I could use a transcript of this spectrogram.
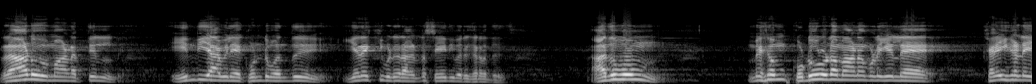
இராணுவ விமானத்தில் இந்தியாவிலே கொண்டு வந்து இறக்கி விடுகிறார் என்ற செய்தி வருகிறது. அதுவும் மிகவும் கொடூரமான முறையில் கைகளை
